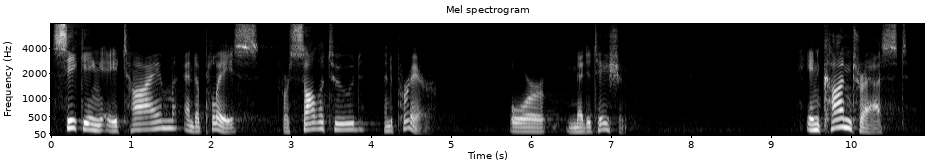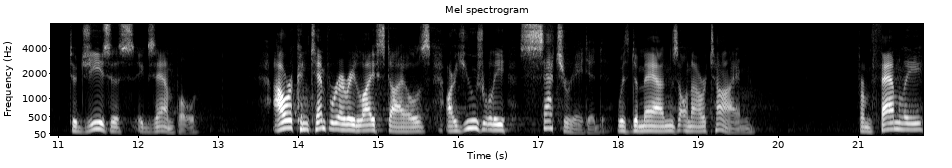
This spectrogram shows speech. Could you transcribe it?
seeking a time and a place for solitude and prayer or meditation. In contrast to Jesus' example, our contemporary lifestyles are usually saturated with demands on our time. From family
